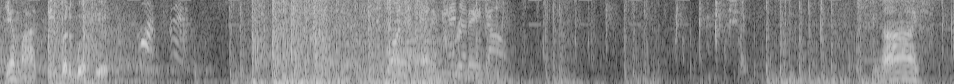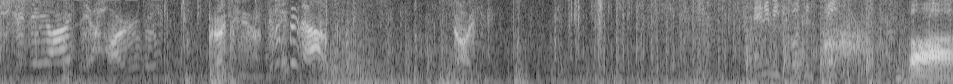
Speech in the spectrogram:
Ya mati. Baru gua heal. Nice. Ah.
